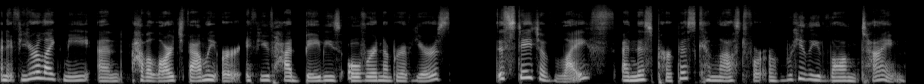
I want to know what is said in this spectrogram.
And if you're like me and have a large family, or if you've had babies over a number of years, this stage of life and this purpose can last for a really long time.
